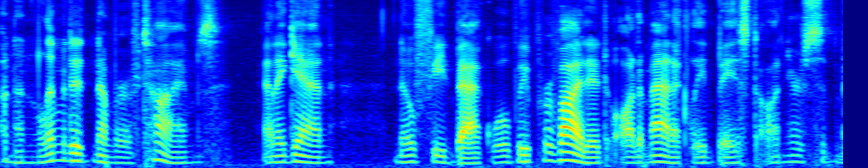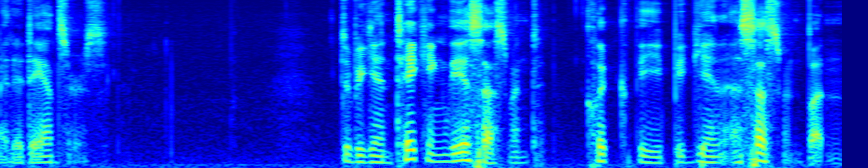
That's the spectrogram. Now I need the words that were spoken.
an unlimited number of times, and again, no feedback will be provided automatically based on your submitted answers. To begin taking the assessment, click the Begin Assessment button.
